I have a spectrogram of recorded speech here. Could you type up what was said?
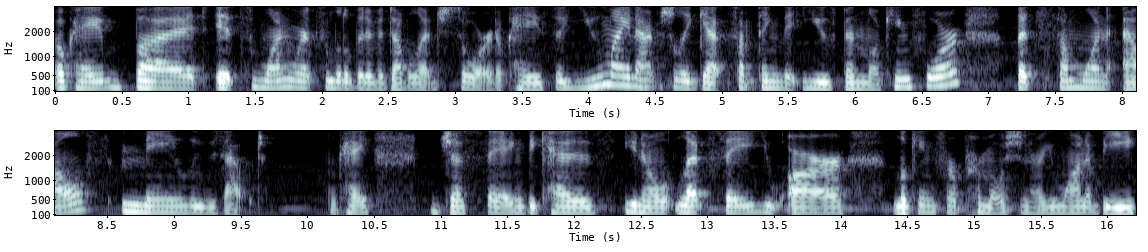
okay? But it's one where it's a little bit of a double-edged sword okay? So you might actually get something that you've been looking for but someone else may lose out okay? Just saying because you know let's say you are looking for a promotion or you want to be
